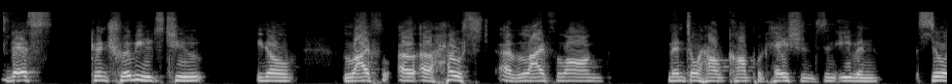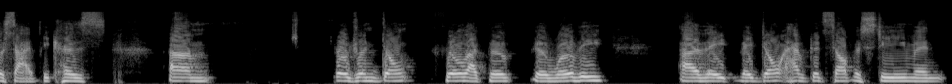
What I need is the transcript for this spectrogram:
this contributes to, you know, life a, a host of lifelong mental health complications and even suicide because um, children don't feel like they're they're worthy. Uh, they they don't have good self esteem and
